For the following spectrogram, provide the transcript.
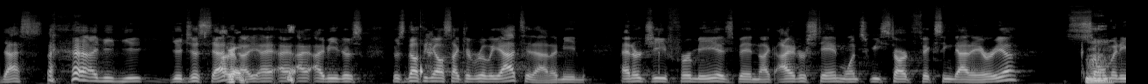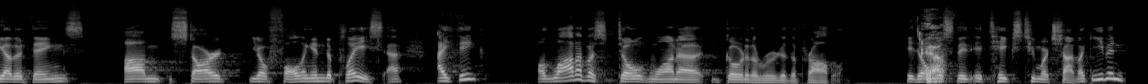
yes. I mean, you, you just said okay. it. I, I, I, I mean, there's there's nothing else I can really add to that. I mean, energy for me has been like I understand once we start fixing that area, so mm. many other things um, start you know falling into place. Uh, I think a lot of us don't want to go to the root of the problem. It almost yeah. it, it, takes too much time. Like even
